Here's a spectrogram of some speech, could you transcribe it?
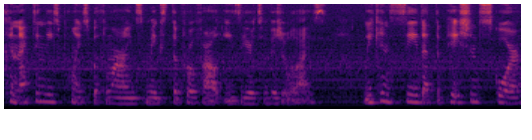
Connecting these points with lines makes the profile easier to visualize. We can see that the patient's score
